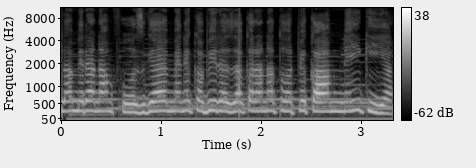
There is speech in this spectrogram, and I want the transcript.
मेरा नाम फोज गया है, मैंने कभी रजा कराना तौर पे काम नहीं किया।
